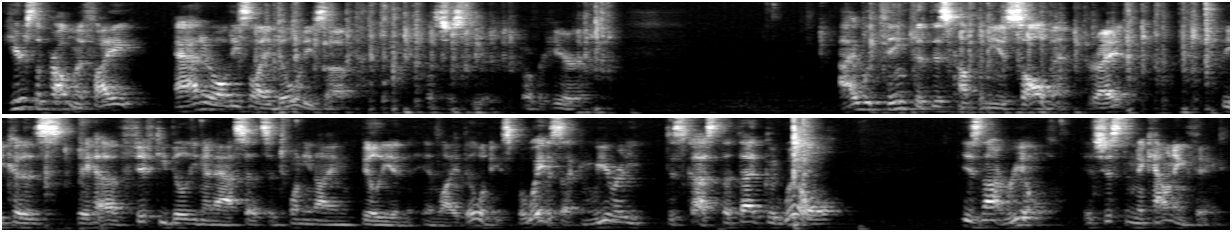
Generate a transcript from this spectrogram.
here's the problem. If I added all these liabilities up, let's just do it over here. I would think that this company is solvent, right? Because they have 50 billion in assets and 29 billion in liabilities. But wait a second, we already discussed that that goodwill is not real. It's just an accounting thing.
